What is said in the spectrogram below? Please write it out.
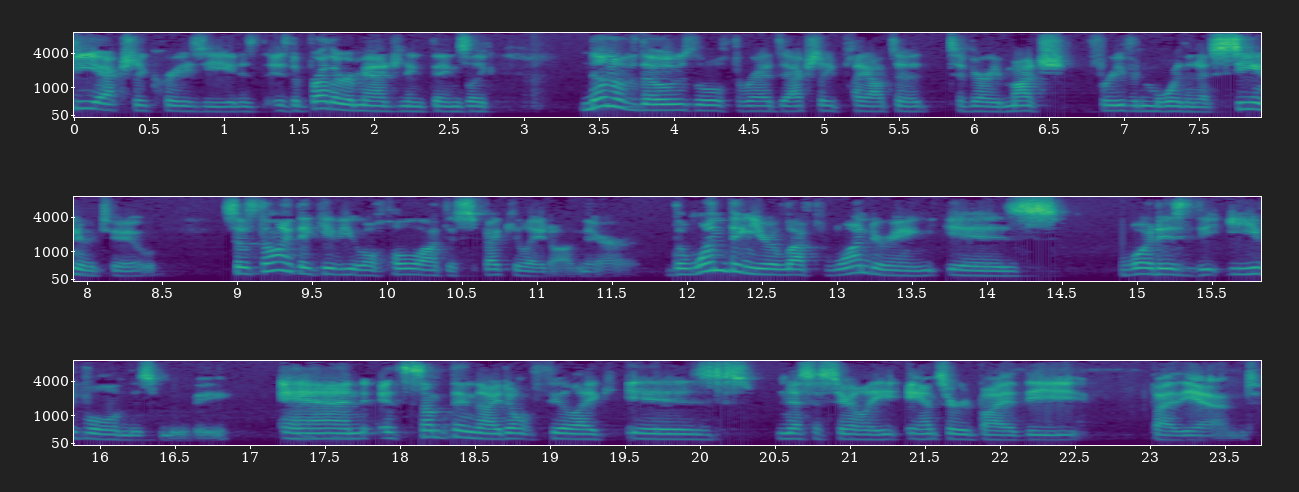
she actually crazy? And is, is the brother imagining things? Like none of those little threads actually play out to, to very much for even more than a scene or two. So it's not like they give you a whole lot to speculate on there the one thing you're left wondering is what is the evil in this movie? And it's something that I don't feel like is necessarily answered by the by the end.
